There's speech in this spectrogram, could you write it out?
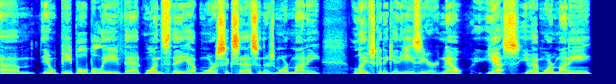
um, you know people believe that once they have more success and there's more money, life's going to get easier. Now, yes, you have more money,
